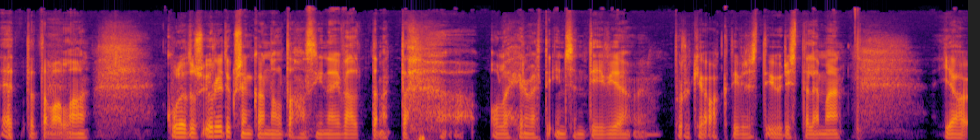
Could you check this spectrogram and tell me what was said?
että tavallaan kuljetusyrityksen kannaltahan siinä ei välttämättä ole hirveästi insentiiviä pyrkiä aktiivisesti yhdistelemään. Ja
